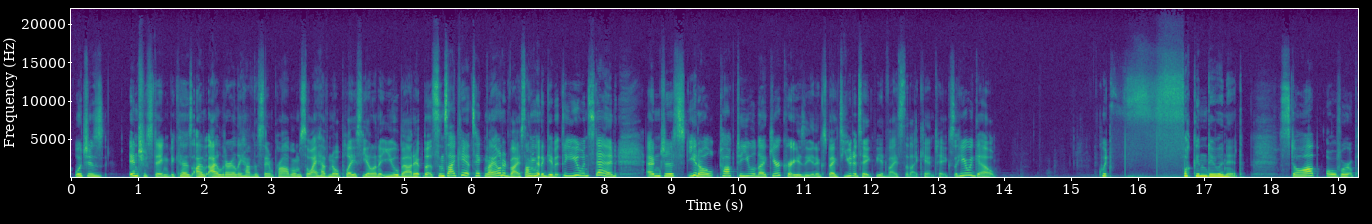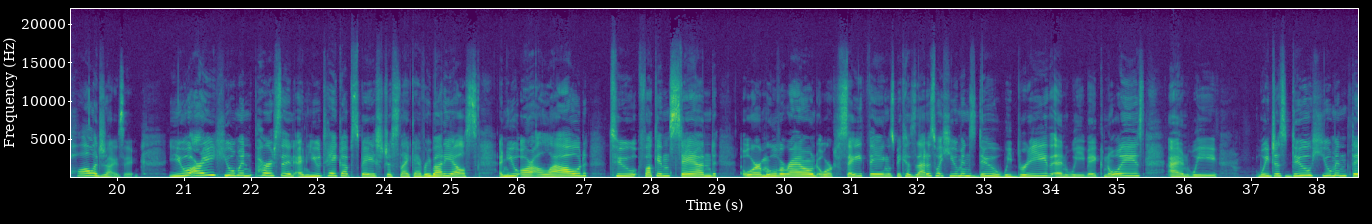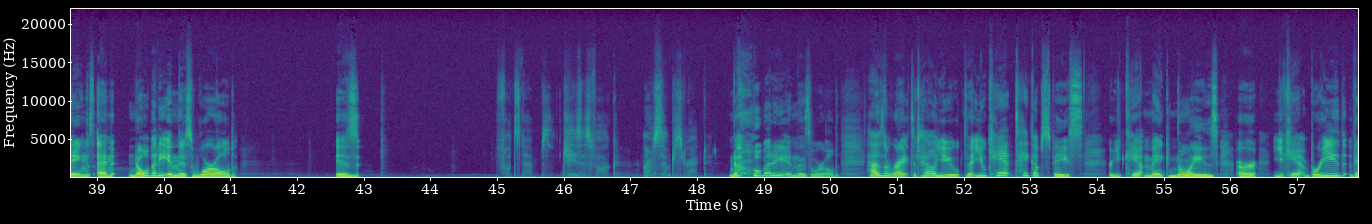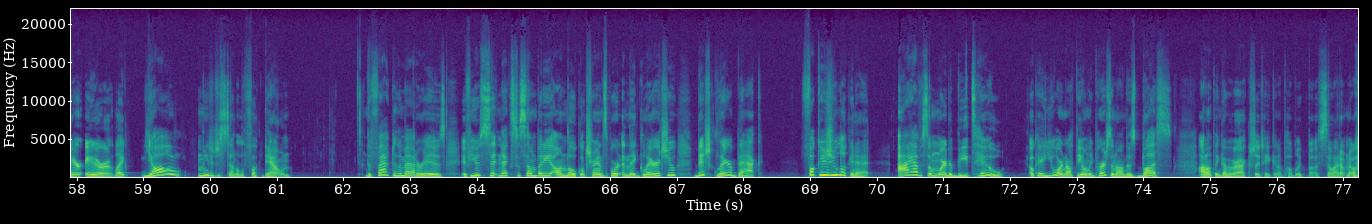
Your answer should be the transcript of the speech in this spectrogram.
which is interesting because I, I literally have the same problem, so I have no place yelling at you about it. But since I can't take my own advice, I'm going to give it to you instead and just, you know, talk to you like you're crazy and expect you to take the advice that I can't take. So here we go. Quit fucking doing it. Stop over apologizing. You are a human person and you take up space just like everybody else. And you are allowed to fucking stand or move around or say things because that is what humans do. We breathe and we make noise and we we just do human things and nobody in this world is footsteps. Jesus fuck. I'm so distracted. Nobody in this world has a right to tell you that you can't take up space or you can't make noise or you can't breathe their air. Like y'all need to just settle the fuck down. The fact of the matter is, if you sit next to somebody on local transport and they glare at you, bitch, glare back. Fuck is you looking at? I have somewhere to be too. Okay, you are not the only person on this bus. I don't think I've ever actually taken a public bus, so I don't know.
